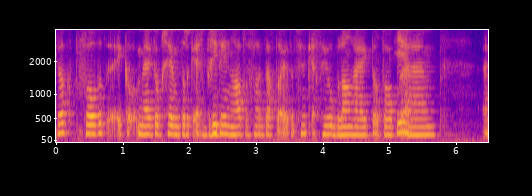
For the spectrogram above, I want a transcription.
welke bijvoorbeeld, ik merkte op een gegeven moment dat ik echt drie dingen had waarvan ik dacht, oh ja, dat vind ik echt heel belangrijk, dat dat, Ja. ehm, eh,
